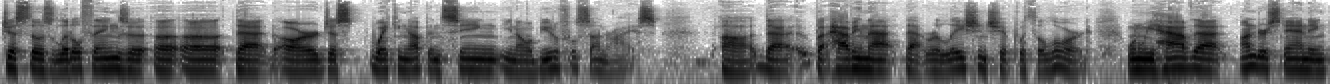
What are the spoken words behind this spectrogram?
just those little things uh, uh, uh that are just waking up and seeing you know a beautiful sunrise uh, that but having that that relationship with the Lord when we have that understanding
